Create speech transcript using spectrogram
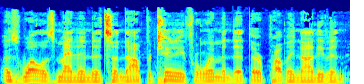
as well as men, and it's an opportunity for women that they're probably not even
